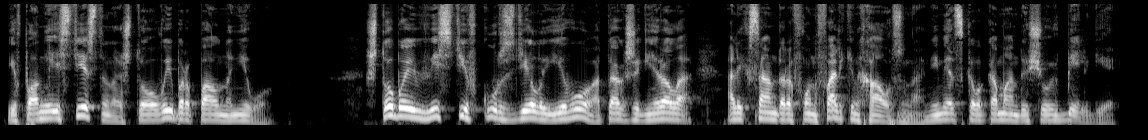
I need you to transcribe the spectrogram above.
и вполне естественно, что выбор пал на него. Чтобы ввести в курс дела его, а также генерала Александра фон Фалькенхаузена, немецкого командующего в Бельгии,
